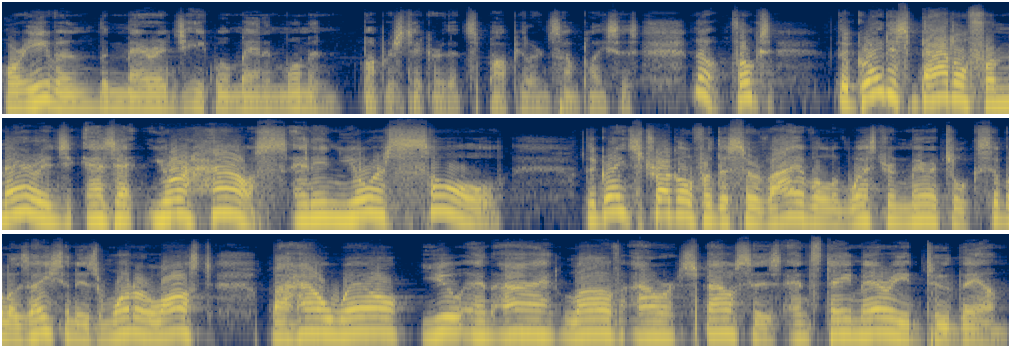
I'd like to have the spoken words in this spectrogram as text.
or even the marriage equal man and woman bumper sticker that's popular in some places. No, folks, the greatest battle for marriage is at your house and in your soul. The great struggle for the survival of Western marital civilization is won or lost by how well you and I love our spouses and stay married to them.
